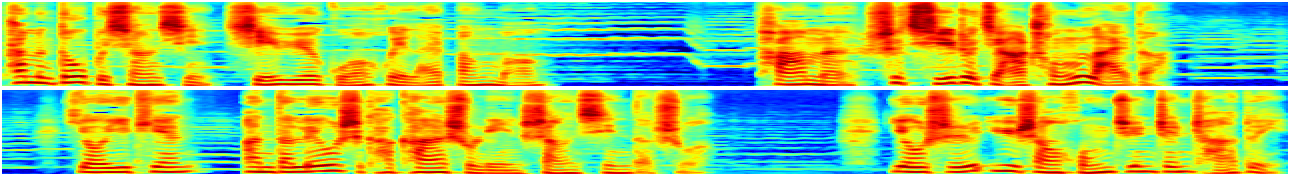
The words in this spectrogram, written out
他们都不相信协约国会来帮忙，他们是骑着甲虫来的。有一天，安德溜什卡卡舒林伤心地说：“有时遇上红军侦察队。”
